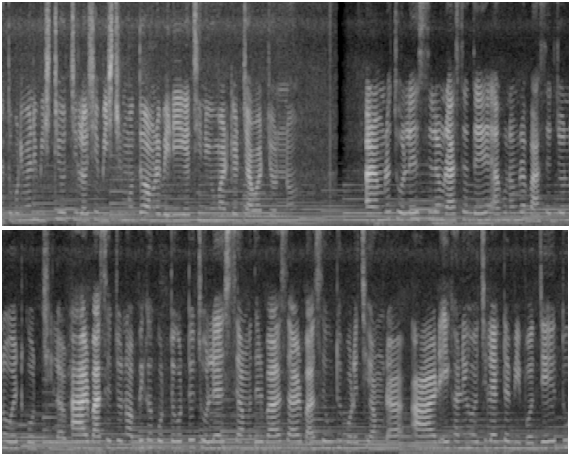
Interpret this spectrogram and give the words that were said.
এত পরিমাণে বৃষ্টি হচ্ছিল, সেই বৃষ্টির মধ্যেও আমরা বেরিয়ে গেছি নিউ মার্কেট যাওয়ার জন্য। আর আমরা চলে এসেছিলাম রাস্তাতে। এখন আমরা বাসের জন্য ওয়েট করছিলাম। আর বাসের জন্য অপেক্ষা করতে করতে চলে আসছে আমাদের বাস আর বাসে উঠে পড়েছি আমরা। আর এখানে হয়েছিল একটা বিপদ। যেহেতু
